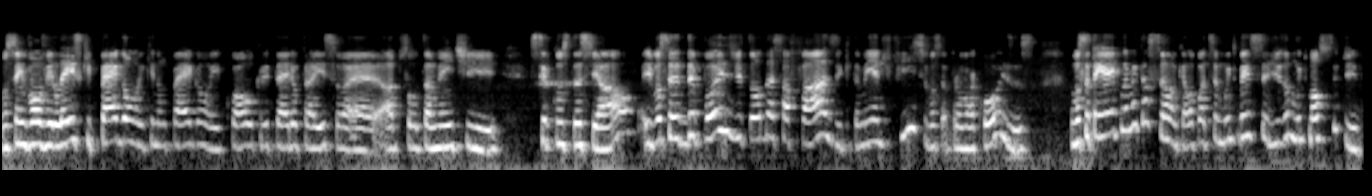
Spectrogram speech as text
você envolve leis que pegam e que não pegam, e qual o critério para isso é absolutamente circunstancial. E você, depois de toda essa fase, que também é difícil você aprovar coisas, você tem a implementação, que ela pode ser muito bem sucedida ou muito mal sucedida.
